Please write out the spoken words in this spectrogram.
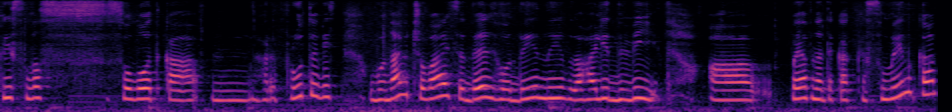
кисло-солодка м, грейпфрутовість, вона відчувається десь години, взагалі дві. А певна така кислинка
